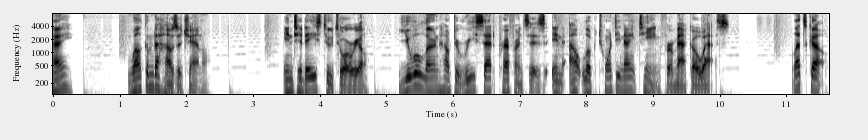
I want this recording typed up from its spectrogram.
Hey, welcome to Howza Channel. In today's tutorial, you will learn how to reset preferences in Outlook 2019 for Mac OS. Let's go.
